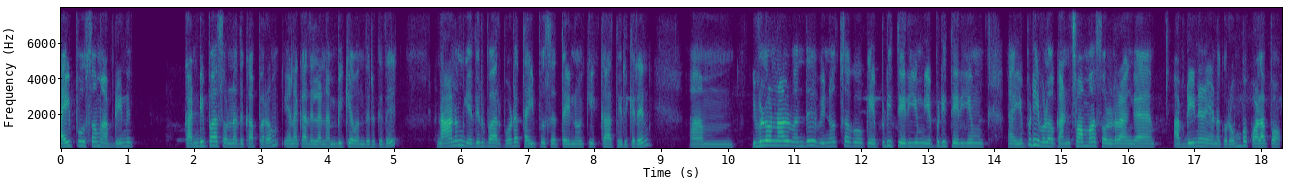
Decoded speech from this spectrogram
தைப்பூசம் அப்படின்னு கண்டிப்பாக சொன்னதுக்கப்புறம் எனக்கு அதில் நம்பிக்கை வந்திருக்குது. நானும் எதிர்பார்ப்போட தைப்பூசத்தை நோக்கி காத்திருக்கிறேன். இவ்வளோ நாள் வந்து வினோத் சகோக்கு எப்படி தெரியும் எப்படி தெரியும் எப்படி இவ்வளோ கன்ஃபார்மாக சொல்கிறாங்க அப்படின்னு எனக்கு ரொம்ப குழப்பம்.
